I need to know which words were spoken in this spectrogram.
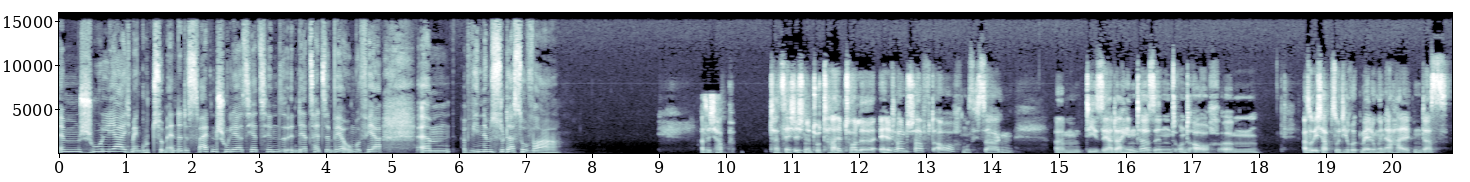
im Schuljahr? Ich meine, gut, zum Ende des zweiten Schuljahres jetzt hin, in der Zeit sind wir ja ungefähr. Ähm, wie nimmst du das so wahr? Also ich habe tatsächlich eine total tolle Elternschaft auch, muss ich sagen, ähm, die sehr dahinter sind und auch, ähm, also ich habe so die Rückmeldungen erhalten, dass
